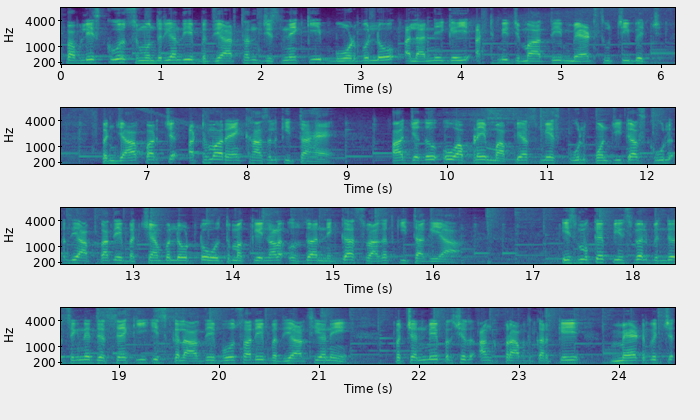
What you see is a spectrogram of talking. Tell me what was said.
ਪਬਲਿਕ ਸਕੂਲ ਸਮੁੰਦਰੀਆਂ ਦੀ ਵਿਦਿਆਰਥਣ ਜਿਸ ਨੇ ਕਿ ਬੋਰਡ ਵੱਲੋਂ ਐਲਾਨੀ ਗਈ 8ਵੀਂ ਜਮਾਤ ਦੀ ਮੈਟ ਸੂਚੀ ਵਿੱਚ ਪੰਜਾਬ ਭਰ 'ਚ 8ਵਾਂ ਰੈਂਕ ਹਾਸਲ ਕੀਤਾ ਹੈ। ਅੱਜ ਜਦੋਂ ਉਹ ਆਪਣੇ ਮਾਪਿਆਂ ਸਮੇਤ ਸਕੂਲ ਪਹੁੰਚੀ ਤਾਂ ਸਕੂਲ ਅਧਿਆਪਕਾਂ ਤੇ ਬੱਚਿਆਂ ਵੱਲੋਂ ਢੋਲ ਧਮੱਕੇ ਨਾਲ ਉਸ ਦਾ ਨਿੱਘਾ ਸਵਾਗਤ ਕੀਤਾ ਗਿਆ। ਇਸ ਮੌਕੇ ਪ੍ਰਿੰਸੀਪਲ ਬਿੰਦਰ ਸਿੰਘ ਨੇ ਦੱਸਿਆ ਕਿ ਇਸ ਕਲਾਸ ਦੇ ਬਹੁਤ ਸਾਰੇ ਵਿਦਿਆਰਥੀਆਂ ਨੇ 95% ਅੰਕ ਪ੍ਰਾਪਤ ਕਰਕੇ ਮੈਟ ਵਿੱਚ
